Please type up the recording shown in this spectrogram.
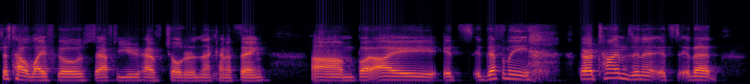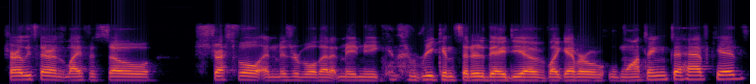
just how life goes after you have children and that kind of thing. Um, but I, it's it definitely there are times in it it's that Charlize Theron's life is so stressful and miserable that it made me reconsider the idea of like ever wanting to have kids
